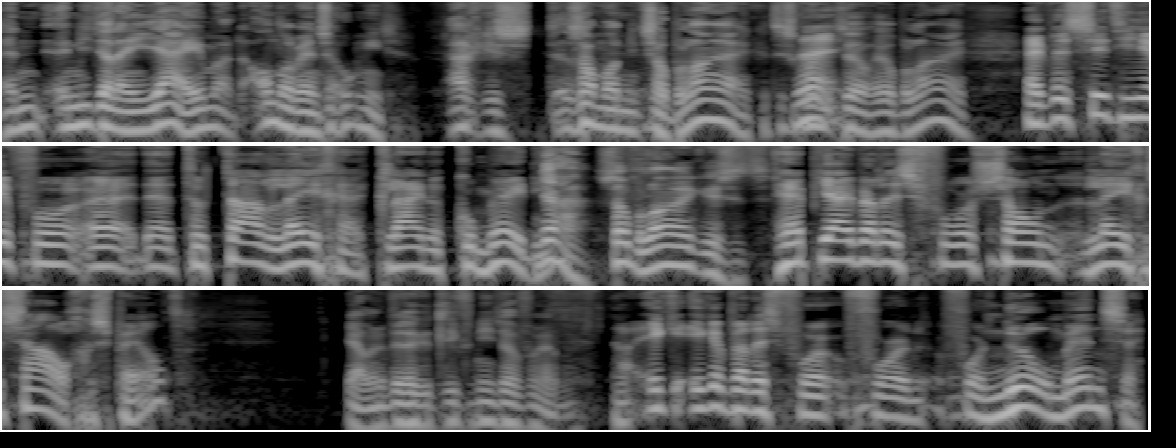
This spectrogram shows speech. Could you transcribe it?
En, en niet alleen jij, maar de andere mensen ook niet. Eigenlijk is het is allemaal niet zo belangrijk. Het is gewoon Nee. niet zo heel belangrijk. Hey, we zitten hier voor eh, de totaal lege kleine komedie. Ja, zo belangrijk is het. Heb jij wel eens voor zo'n lege zaal gespeeld? Ja, maar daar wil ik het liever niet over hebben. Nou, ik, ik heb wel eens voor, voor, voor nul mensen.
